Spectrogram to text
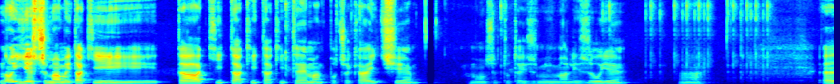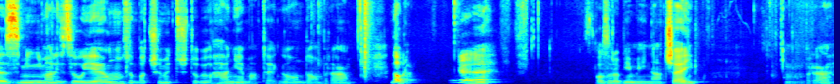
No i jeszcze mamy taki, taki, taki, taki temat. Poczekajcie. Może tutaj zminimalizuję. E, Zminimalizuję. Zobaczymy, czy to było. Aha, nie ma tego. Dobra. Dobra. E, to zrobimy inaczej. Dobra.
